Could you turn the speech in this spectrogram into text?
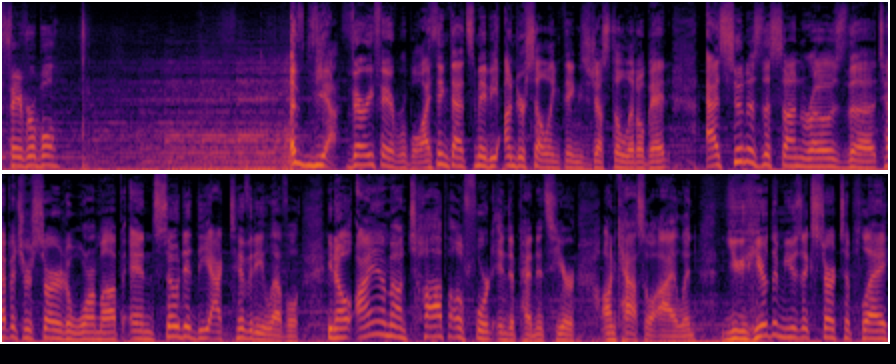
favorable? Uh, yeah, very favorable. I think that's maybe underselling things just a little bit. As soon as the sun rose, the temperature started to warm up, and so did the activity level. You know, I am on top of Fort Independence here on Castle Island. You hear the music start to play.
